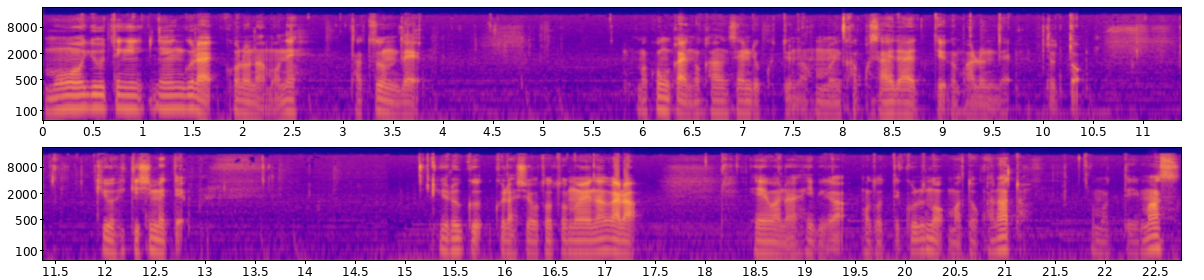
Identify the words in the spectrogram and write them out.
うもう言うて2年ぐらいコロナもね経つんで、まあ、今回の感染力っていうのはほんまに過去最大っていうのもあるんでちょっと気を引き締めてゆるく暮らしを整えながら平和な日々が戻ってくるのを待とうかなと思っています。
